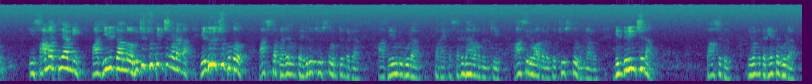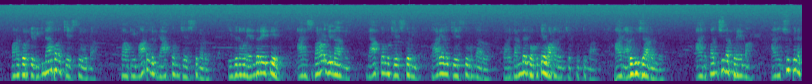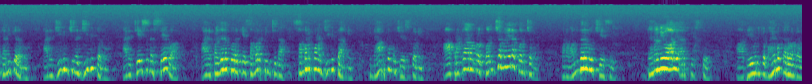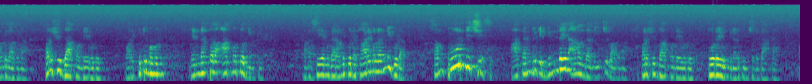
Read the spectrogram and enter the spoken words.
ఈ సామర్థ్యాన్ని మా జీవితాల్లో రుచి చూపించగలడన్న ఎదురు చూపుతో రాష్ట్ర ప్రజలంతా ఎదురు చూస్తూ ఉంటుండగా ఆ దేవుడు కూడా తన యొక్క సన్నిధానము నుంచి ఆశీర్వాదాలతో చూస్తూ ఉన్నాడు. నిద్రించిన దాసుడు దివంగత నేత కూడా మన కొరకు విజ్ఞాపన చేస్తూ ఉన్నాడు. కాబట్టి ఈ మాటలు జ్ఞాపకం చేసుకున్నాడు ఈ దినమున ఎందరైతే ఆయన స్మరణ దినాన్ని జ్ఞాపకం చేసుకొని కార్యాలు చేస్తూ ఉన్నారో వారికి అందరికీ ఒకటే మాట నేను చెప్తుంటున్నాను ఆయన అడుగుజాడల్లో ఆయన పంచిన ప్రేమ ఆయన చూపిన కనికరము ఆయన జీవించిన జీవితము ఆయన చేసిన సేవ ఆయన ప్రజల కొరకే సమర్పించిన సమర్పణ జీవితాన్ని జ్ఞాపకము చేసుకొని ఆ ప్రకారంలో కొంచెమైన కొంచెము మనం అందరము చేసి ఘన నివాళి అర్పిస్తూ ఆ దేవునికి భయమకరంగా ఉండులాగిన పరిశుద్ధాత్మ దేవుడు వారి కుటుంబమును రెండంతల ఆత్మతో నింపి మన సీఎం గారు అనుకున్న కార్యములన్నీ కూడా సంపూర్తి చేసి ఆ తండ్రికి నిందైన ఆనందాన్ని ఇచ్చులాగిన పరిశుద్ధాత్మ దేవుడు తోడై ఉండి నడిపించడు కాక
